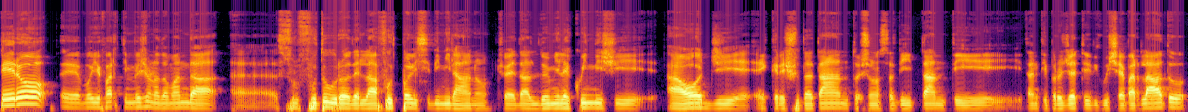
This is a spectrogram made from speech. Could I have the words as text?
Però eh, voglio farti invece una domanda eh, sul futuro della food policy di Milano, cioè dal 2015 a oggi è, è cresciuta tanto, ci sono stati tanti, tanti, progetti di cui ci hai parlato.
